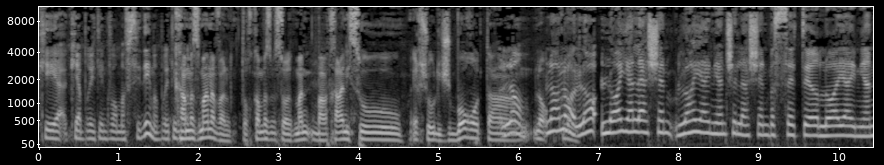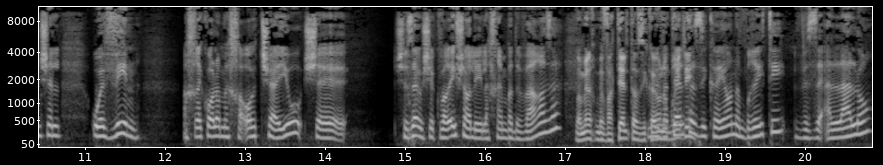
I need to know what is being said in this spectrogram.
כי, כי הבריטים כבר מפסידים, הבריטים... כמה זמן אבל? תוך כמה זמן? זאת אומרת, בהתחלה ניסו איכשהו לשבור אותה? לא, לא, לא, כלום. לא, לא היה לעשן, לא היה עניין של לעשן בסתר, לא היה עניין של... הוא הבין, אחרי כל המחאות שהיו, ש... שזהו, שכבר אי אפשר להילחם בדבר הזה. והמלך מבטל את הזיכיון מבטל הבריטי? את הזיכיון הבריטי, וזה עלה לו,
